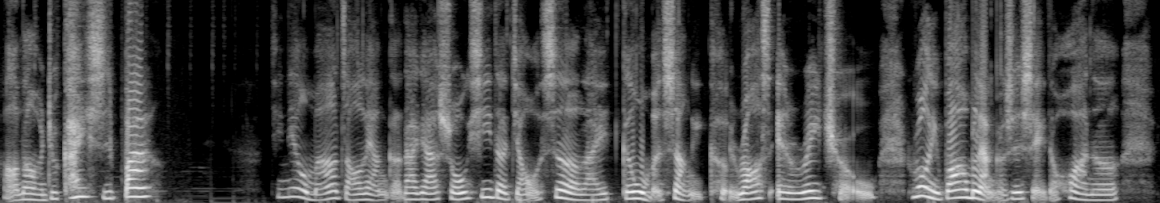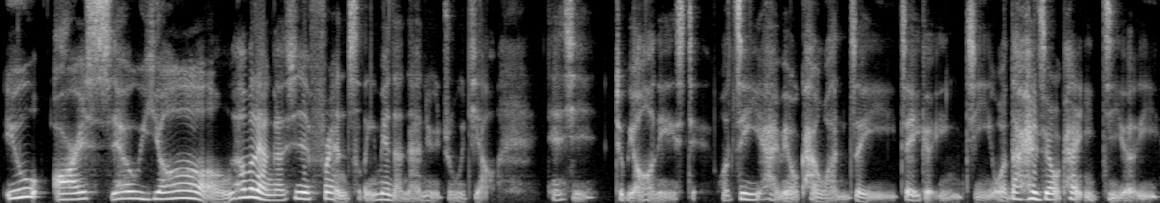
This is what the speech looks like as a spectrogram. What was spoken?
好，那我们就开始吧。今天我们要找两个大家熟悉的角色来跟我们上一课，Ross and Rachel。如果你不知道他们两个是谁的话呢，You are so young。他们两个是 Friends 里面的男女主角。但是，to be honest，我自己还没有看完这一这个影集，我大概只有看一集而已。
